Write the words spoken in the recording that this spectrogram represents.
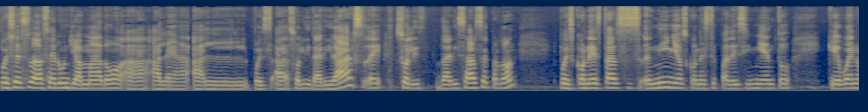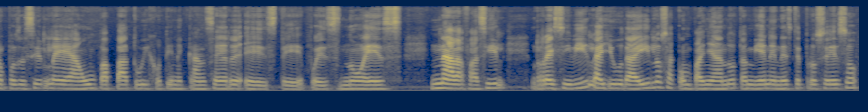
pues es hacer un llamado a, al, pues a solidarizarse, solidarizarse, perdón, pues con estos niños, con este padecimiento, que bueno, pues decirle a un papá, tu hijo tiene cáncer, este, pues no es nada fácil recibir la ayuda, irlos acompañando también en este proceso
